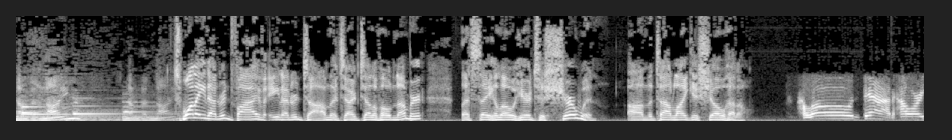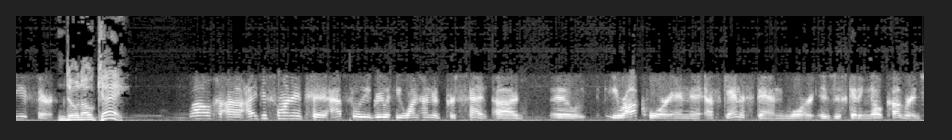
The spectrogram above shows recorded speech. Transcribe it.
number nine, number nine. It's 1-800-5800-TOM. That's our telephone number. Let's say hello here to Sherwin on the Tom Leykis show. Hello. Hello, Dad. How are you, sir? I'm doing okay. Well, uh, I just wanted to absolutely agree with you 100%. Uh, the Iraq war and the Afghanistan war is just getting no coverage.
